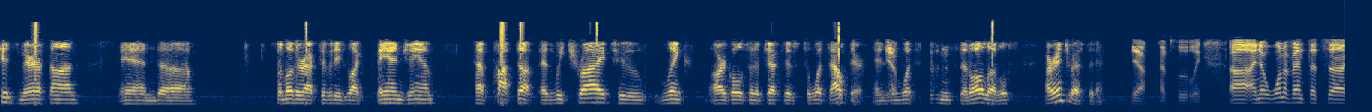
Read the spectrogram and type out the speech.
kids marathon, and uh, some other activities like band jam have popped up as we try to link our goals and objectives to what's out there and, yep. and what students at all levels are interested in. Yeah, absolutely. Uh, I know one event that's uh,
